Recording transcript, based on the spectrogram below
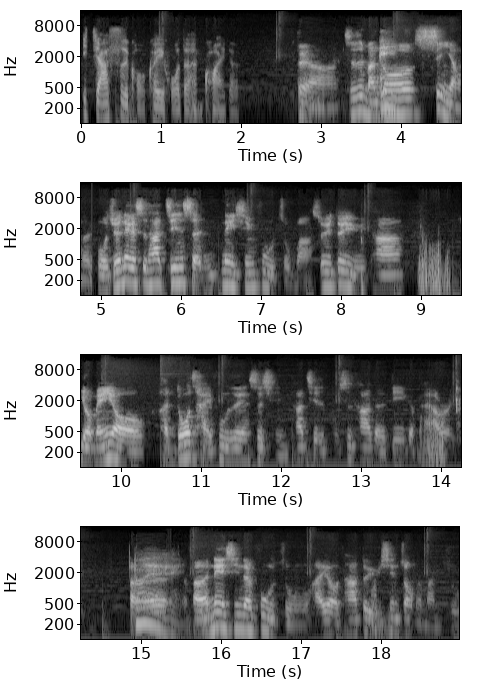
一家四口可以活得很快的。对啊，其实蛮多信仰的，欸、我觉得那个是他精神内心富足吧。所以对于他有没有很多财富这件事情，他其实不是他的第一个 priority。对，呃，内心的富足，还有他对于现状的满足。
